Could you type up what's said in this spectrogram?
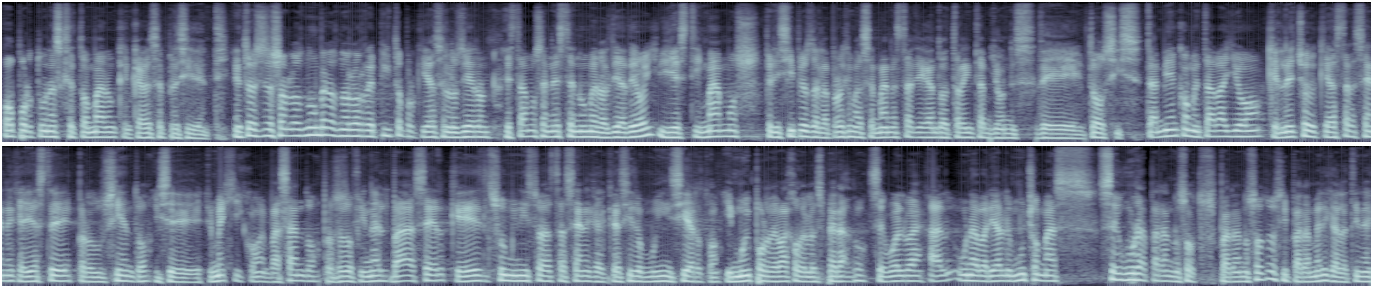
oportunas que se tomaron que encabeza el presidente. Entonces esos son los números, no los repito porque ya se los dieron. Estamos en este número al día de hoy y estimamos principios de la próxima semana estar llegando a 30 millones de dosis. También comentaba yo que el hecho de que AstraZeneca ya esté produciendo y se en México envasando proceso final va a hacer que el suministro de AstraZeneca que ha sido muy incierto y muy por debajo de lo esperado se vuelva una variable mucho más segura para nosotros, para nosotros y para América Latina.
